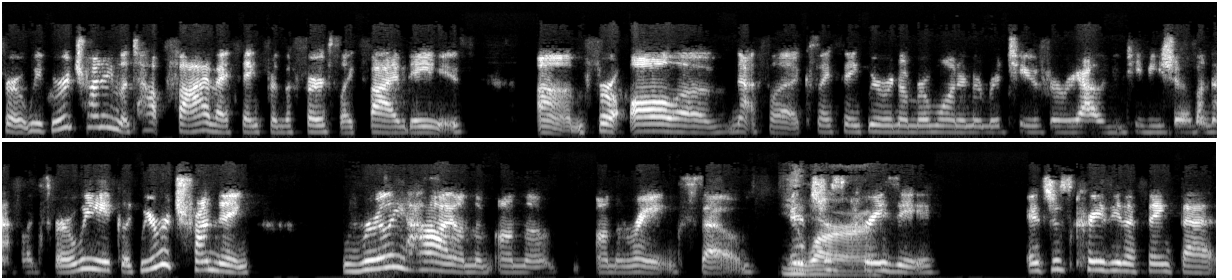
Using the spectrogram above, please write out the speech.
for a week. We were trending the top five, I think, for the first like five days. Um, for all of Netflix, I think we were number one or number two for reality TV shows on Netflix for a week. Like we were trending really high on the on the on the ranks. So You it's just crazy. It's just crazy to think that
